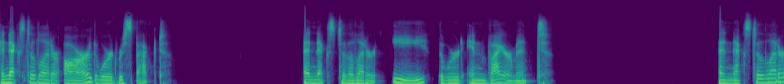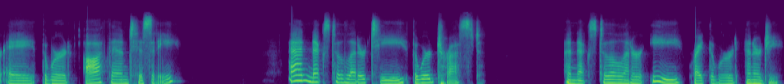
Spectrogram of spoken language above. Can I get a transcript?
And next to the letter R, the word respect. And next to the letter E, the word environment. And next to the letter A, the word authenticity. And next to the letter T, the word trust. And next to the letter E, write the word energy.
